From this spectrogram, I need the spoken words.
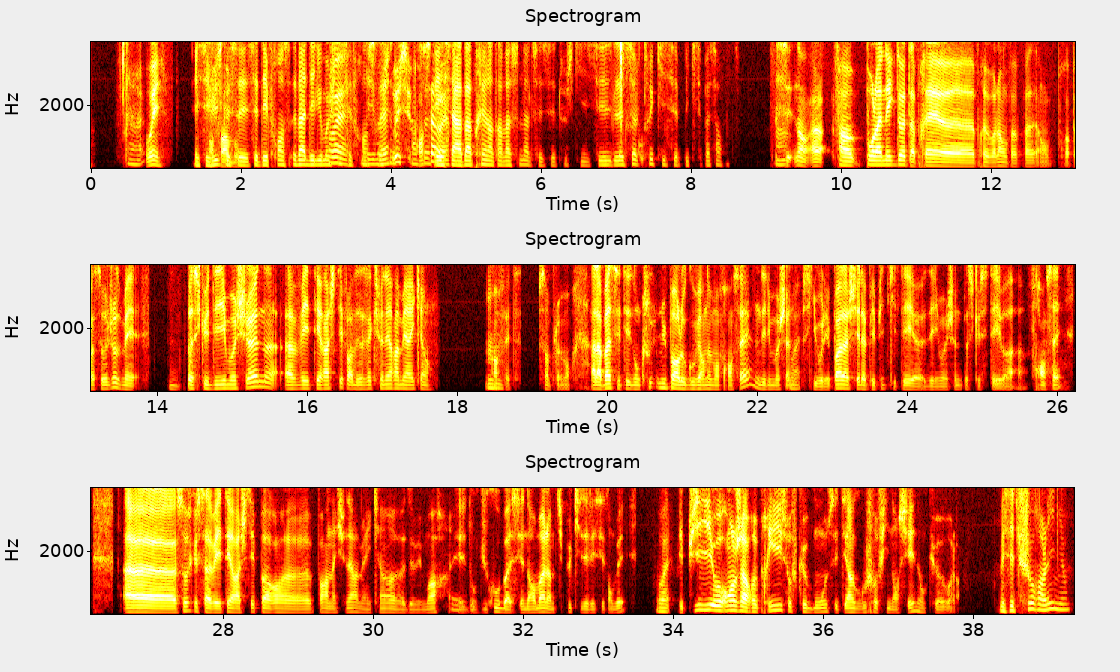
Ouais. Oui. et c'est juste que bon. c'est c'était français. Bah, Dailymotion, Ouais, c'est français Dailymotion, Oui, c'est français. et ouais. ça a pas pris à l'international. C'est c'est tout ce qui c'est le seul truc qui s'est qui s'est passé, en fait. Mmh. C'est non, enfin, pour l'anecdote, après, heu, après voilà, on va pas on pourra passer à autre chose, mais parce que Dailymotion avait été racheté par des actionnaires américains, en Mmh mh. fait, tout simplement. À la base, c'était donc soutenu par le gouvernement français, Dailymotion, Ouais. parce qu'ils voulaient pas lâcher la pépite qui était, heu, Dailymotion parce que c'était, bah, français. Heu, sauf que ça avait été racheté par, par un actionnaire américain, de mémoire et donc du coup, bah, c'est normal un petit peu qu'ils aient laissé tomber. Ouais. Et puis Orange a repris, sauf que bon, c'était un gouffre financier, donc voilà. Mais c'est toujours en ligne, hein?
